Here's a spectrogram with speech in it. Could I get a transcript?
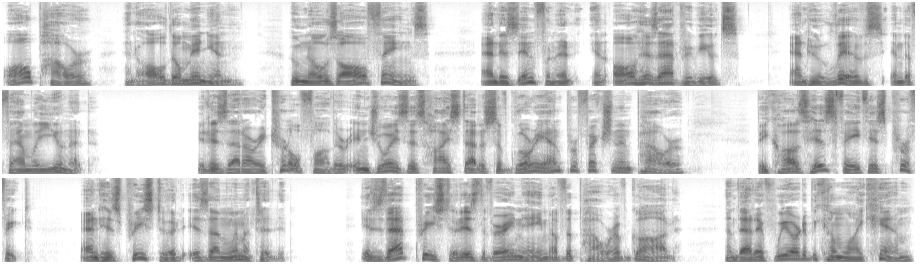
all power, and all dominion, who knows all things, and is infinite in all his attributes, and who lives in the family unit. It is that our eternal Father enjoys this high status of glory and perfection and power because his faith is perfect and his priesthood is unlimited. Is that priesthood is the very name of the power of God, and that if we are to become like Him,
